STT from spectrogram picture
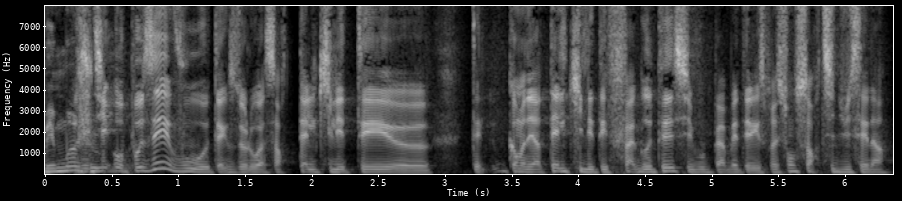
Mais moi, vous je... étiez opposé, vous, au texte de loi sort tel qu'il était, euh, tel, comment dire, tel qu'il était fagoté, si vous permettez l'expression, sorti du Sénat.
